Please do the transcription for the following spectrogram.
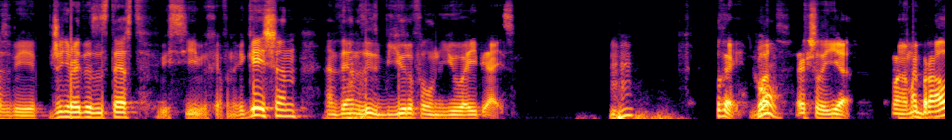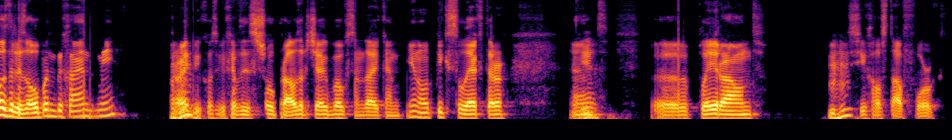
as we generated this test, we see we have navigation and then Mm-hmm. these beautiful new APIs. Mhm. Okay, Cool. but actually, yeah, my, my browser is open behind me, right? Mhm. Because we have this show browser checkbox, and I can, you know, pick selector and uh, play around, Mhm. see how stuff works.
